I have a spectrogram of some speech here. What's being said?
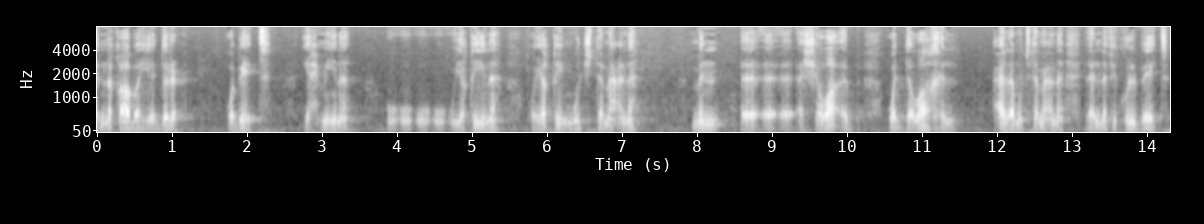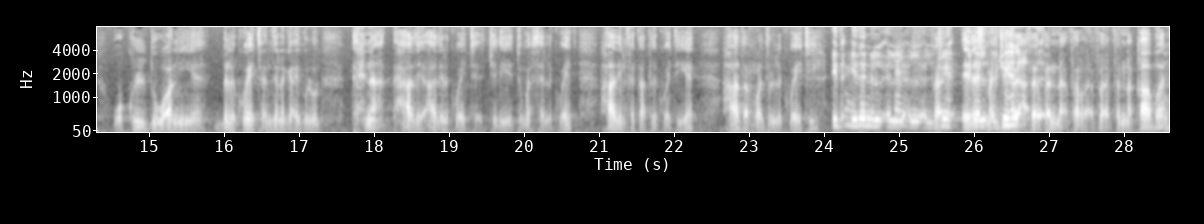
النقابة هي درع وبيت يحمينا ويقينا ويقي مجتمعنا من آه، آه، آه، الشوائب والدواخل على مجتمعنا لأن في كل بيت وكل ديوانيه بالكويت عندنا قاعد يقولون إحنا هذه هذه الكويت كذي تمثل الكويت هذه الفتاة الكويتية هذا الرجل الكويتي. إذا إذا ال- ال- ال- الجهة إذا الجهه لي، الأ- ف- فالن- فر- ف- فالنقابة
